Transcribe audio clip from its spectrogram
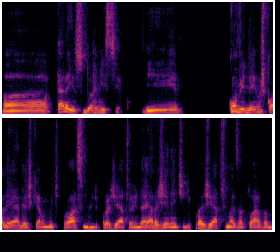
Uh, era isso, 2005. E convidei uns colegas que eram muito próximos de projeto. Eu ainda era gerente de projetos, mas atuava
